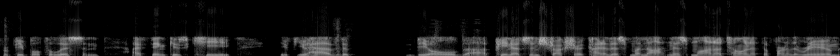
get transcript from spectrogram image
for people to listen, I think is key. If you have the the old uh, Peanuts instructor, kind of this monotonous monotone at the front of the room,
